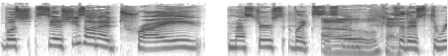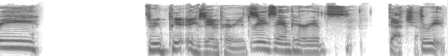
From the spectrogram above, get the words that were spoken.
Well, she, so she's on a trimester like system. oh, okay, So there's three three pe- exam periods. three exam periods. Gotcha. Three.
